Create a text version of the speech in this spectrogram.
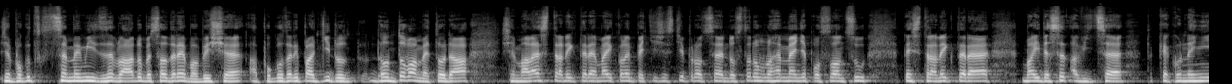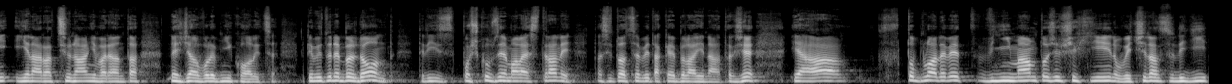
že pokud chceme mít ze vládu bez Andreje Babiše a pokud tady platí Dontova metoda, že malé strany, které mají kolem 5-6%, dostanou mnohem méně poslanců než strany, které mají 10 a více, tak jako není jiná racionální varianta, než dělal volební koalice. Kdyby to nebyl Dont, který poškozuje malé strany, ta situace by také byla jiná. Takže já v TOP 09 vnímám to, že všichni, no většina z lidí,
